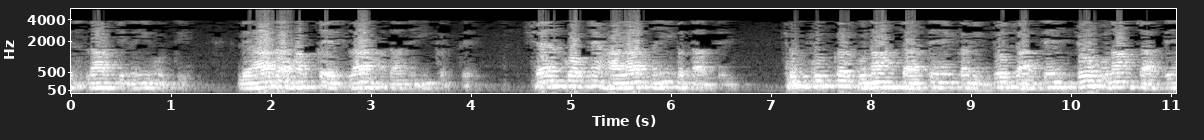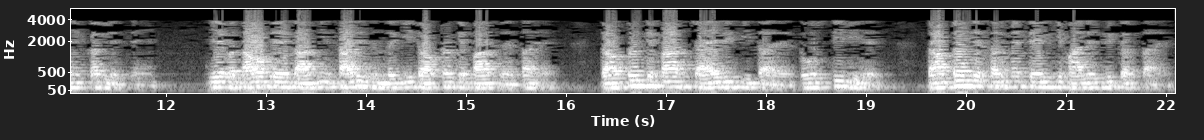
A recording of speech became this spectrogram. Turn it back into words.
اصلاح کی نہیں ہوتی، لہذا حق کے اصلاح ادا نہیں کرتے۔ شہر کو اپنے حالات نہیں بتاتے۔ چھپ چھپ کر گناہ چاہتے ہیں، کر جو چاہتے ہیں، جو گناہ چاہتے ہیں، کر لیتے ہیں۔ یہ بتاؤ کہ ایک آدمی ساری زندگی ڈاکٹر کے پاس رہتا ہے۔ ڈاکٹر کے پاس چائے بھی پیتا ہے، دوستی بھی ہے۔ ڈاکٹر کے سر میں تیل کی مالش بھی کرتا ہے۔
